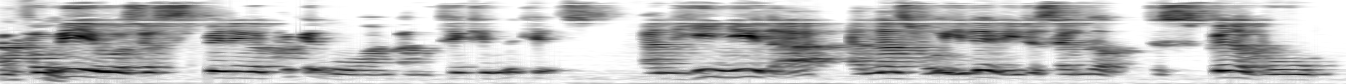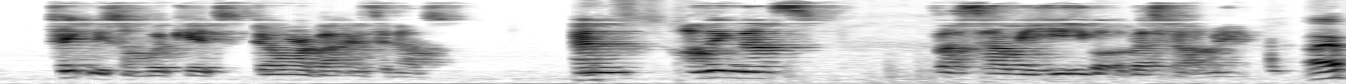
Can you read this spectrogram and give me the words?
And for me, it was just spinning a cricket ball and, and taking wickets. And he knew that, and that's what he did. He just said, "Look, just spin a ball, take me some wickets. Don't worry about anything else." And I think that's that's how he, he got the best out of me. I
